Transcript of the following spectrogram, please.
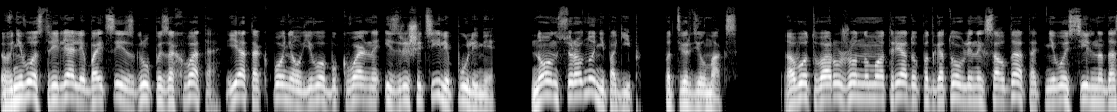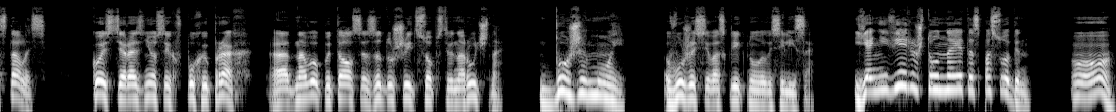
В него стреляли бойцы из группы захвата, я так понял, его буквально изрешетили пулями, но он все равно не погиб, подтвердил Макс. А вот вооруженному отряду подготовленных солдат от него сильно досталось. Костя разнес их в пух и прах, а одного пытался задушить собственноручно. «Боже мой!» — в ужасе воскликнула Василиса. «Я не верю, что он на это способен». «О,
